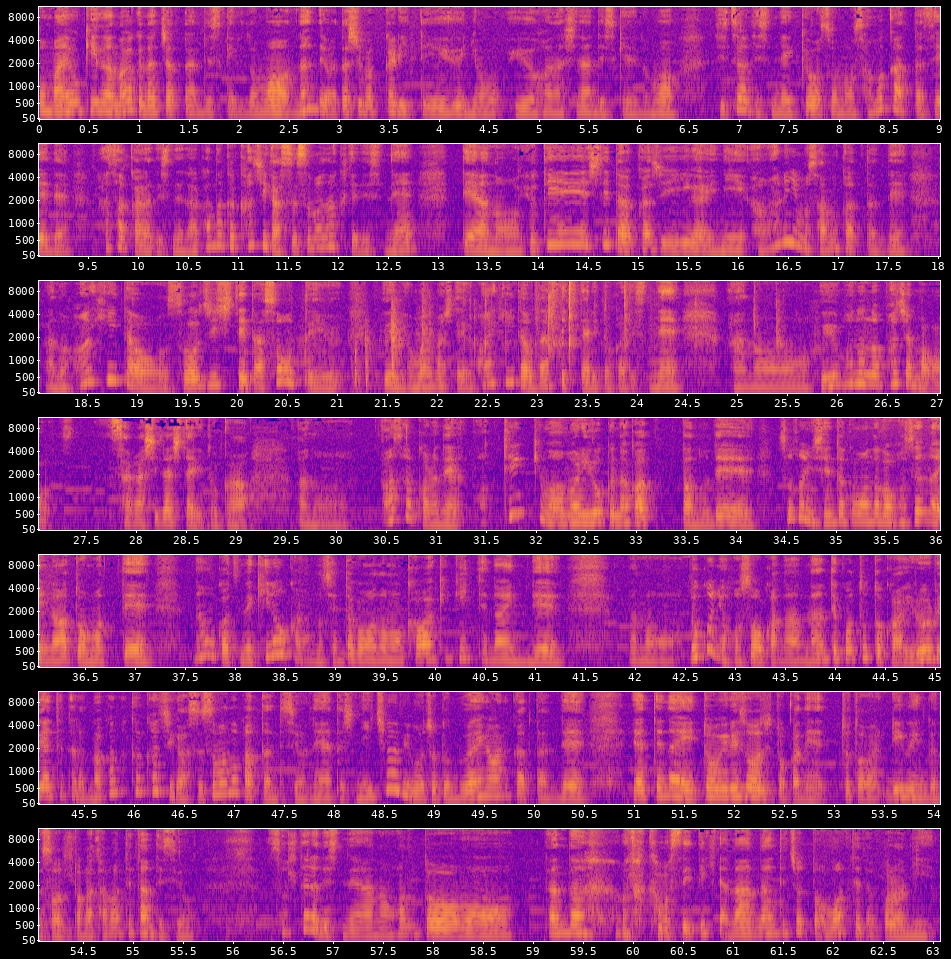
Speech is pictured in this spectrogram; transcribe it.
も う前置きが長くなっちゃったんですけれどもなんで私ばっかりっていうふうに言うお話なんですけれども実はですね今日その寒かったせいで朝からですねなかなか家事が進まなくてですね。であの予定してた家事以外にあまりにも寒かったんであのファンヒーターを掃除して出そうっていうふうに思いましてファンヒーターを出してきたりとかですねあの冬物のパジャマを探し出したりとかあの朝からね天気もあまり良くなかったので外に洗濯物が干せないなと思ってなおかつね昨日からの洗濯物も乾ききってないんであのどこに干そうかななんてこととかいろいろやってたらなかなか家事が進まなかったんですよね。私日曜日もちょっと具合が悪かったんでやってないトイレ掃除とかねちょっとリビングの掃除とか溜まってたんですよ。そしたらですねあの本当もうだんだん お腹も空いてきたななんてちょっと思ってた頃に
